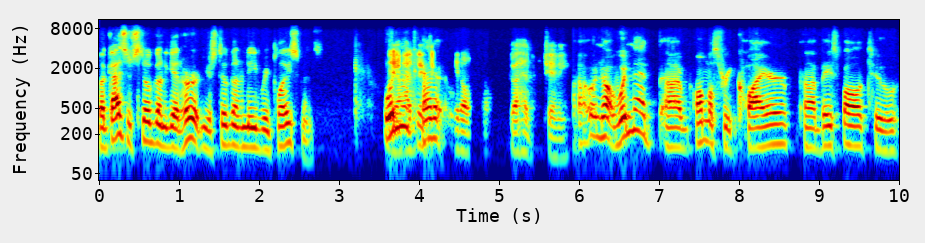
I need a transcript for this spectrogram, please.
but guys are still going to get hurt and you're still going to need replacements wouldn't yeah, I it think kind of you know. Go ahead, Jamie. Oh no! Wouldn't that uh, almost require uh, baseball to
